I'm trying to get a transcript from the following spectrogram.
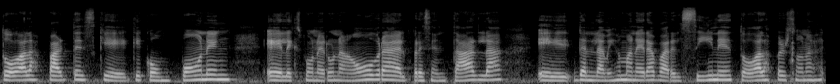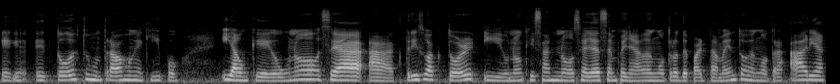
todas las partes que, que componen el exponer una obra, el presentarla, eh, de la misma manera para el cine, todas las personas, eh, eh, todo esto es un trabajo en equipo. Y aunque uno sea actriz o actor y uno quizás no se haya desempeñado en otros departamentos, en otras áreas,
